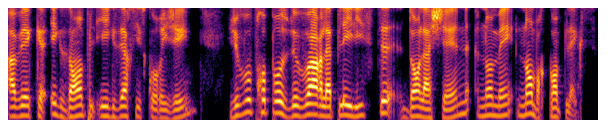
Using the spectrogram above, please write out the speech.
avec exemples et exercices corrigés, je vous propose de voir la playlist dans la chaîne nommée Nombres complexes.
